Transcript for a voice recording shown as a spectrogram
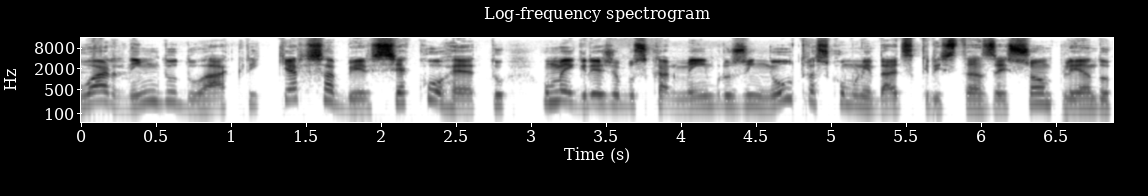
O Arlindo do Acre quer saber se é correto uma igreja buscar membros em outras comunidades cristãs, aí só ampliando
